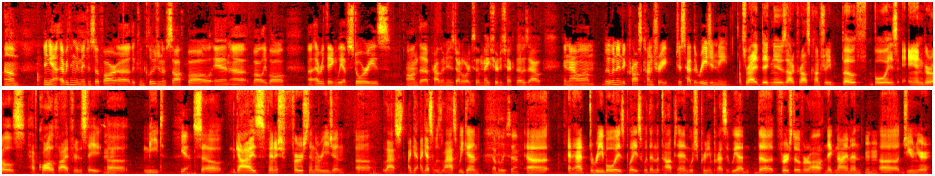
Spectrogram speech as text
Um, and yeah, everything we mentioned so far, uh, the conclusion of softball and uh, volleyball, uh, everything. We have stories on the prowlernews.org, so make sure to check those out. And now, um, moving into cross country, just had the region meet. That's right. Big news out of cross country. Both boys and girls have qualified for the state Mhm. uh, meet. Yeah, So the guys finished first in the region uh, last. I gue- I guess it was last weekend, I believe so. uh, and had three boys placed within the top ten, which is pretty impressive. We had the first overall, Nick Nyman, Mhm. uh, junior,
